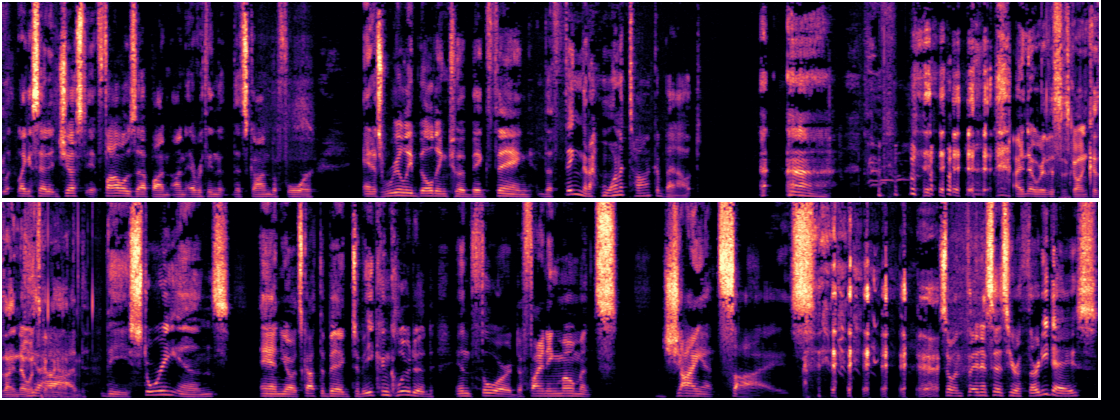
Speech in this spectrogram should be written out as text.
like I said, it just it follows up on on everything that that's gone before, and it's really building to a big thing. The thing that I want to talk about. I know where this is going because I know it's going to happen. The story ends, and you know it's got the big to be concluded in Thor defining moments, giant size. so, th- and it says here thirty days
